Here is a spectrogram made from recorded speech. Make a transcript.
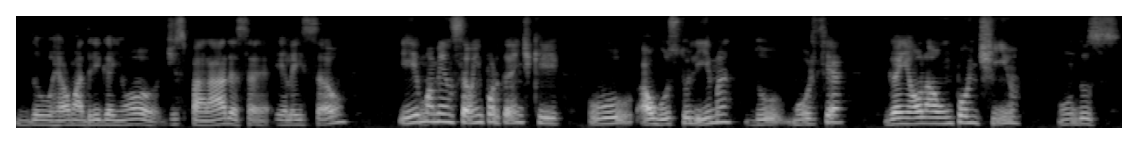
do Real Madrid, ganhou disparada essa eleição. E uma menção importante que o Augusto Lima, do Murcia, ganhou lá um pontinho, um dos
